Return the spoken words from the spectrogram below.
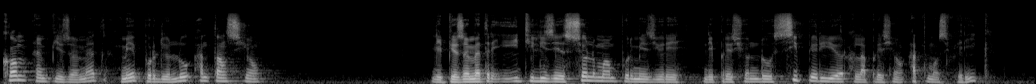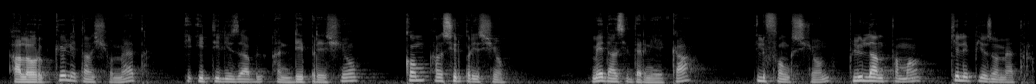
comme un piézomètre mais pour de l'eau en tension. Le piézomètre est utilisé seulement pour mesurer des pressions d'eau supérieures à la pression atmosphérique, alors que le tensiomètre est utilisable en dépression comme en surpression. Mais dans ce dernier cas, il fonctionne plus lentement que le piézomètre.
